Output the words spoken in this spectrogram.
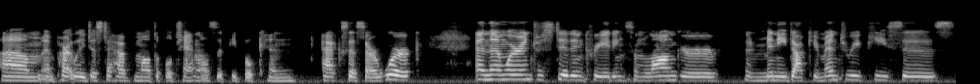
um, and partly just to have multiple channels that people can access our work. And then we're interested in creating some longer mini documentary pieces.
